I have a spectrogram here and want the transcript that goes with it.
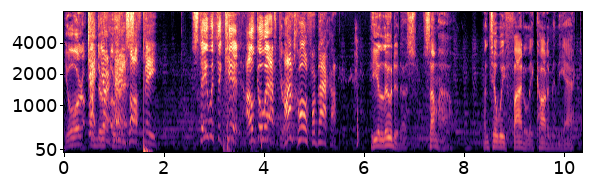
You're Get under your arrest. hands off me! Stay with the kid. I'll go after him. I'll call for backup. He eluded us, somehow, until we finally caught him in the act.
